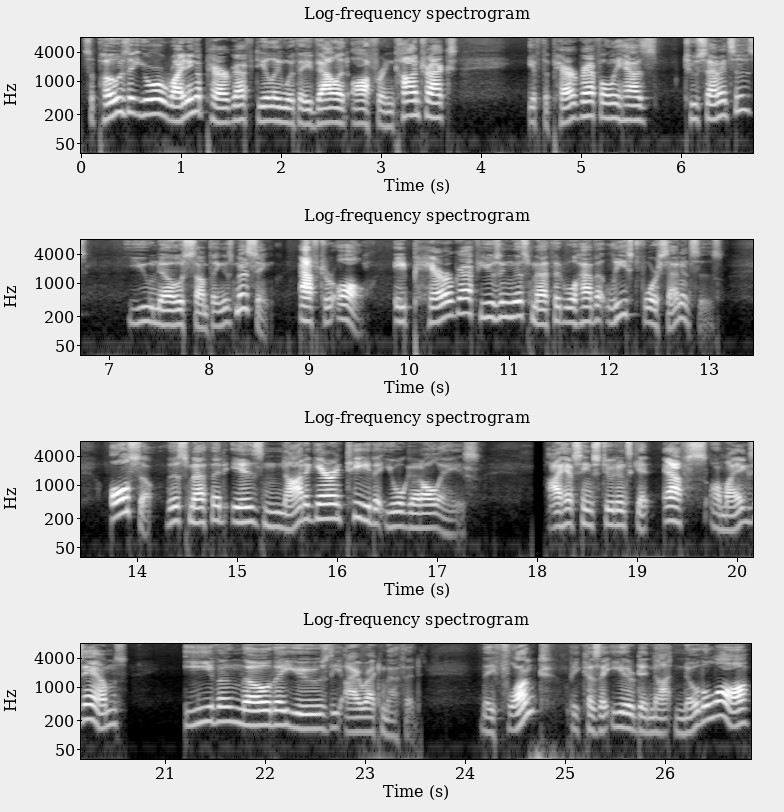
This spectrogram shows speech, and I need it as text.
Suppose that you're writing a paragraph dealing with a valid offer in contracts. If the paragraph only has two sentences, you know something is missing. After all, a paragraph using this method will have at least four sentences. Also, this method is not a guarantee that you will get all A's. I have seen students get F's on my exams even though they used the IRAC method. They flunked because they either did not know the law,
